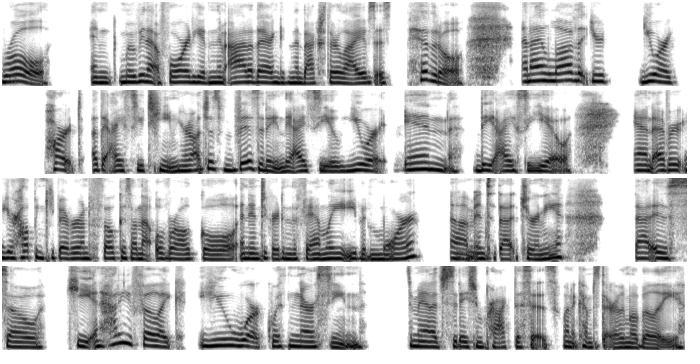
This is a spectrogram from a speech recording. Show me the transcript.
role and moving that forward, getting them out of there and getting them back to their lives is pivotal. And I love that you're you are part of the ICU team. You're not just visiting the ICU, you are in the ICU. And every, you're helping keep everyone focused on that overall goal and integrating the family even more um, mm-hmm. into that journey. That is so key. And how do you feel like you work with nursing to manage sedation practices when it comes to early mobility?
